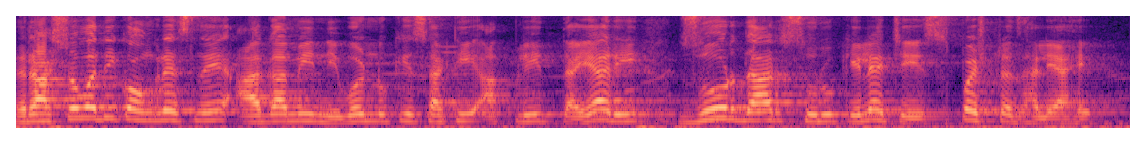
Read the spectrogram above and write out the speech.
राष्ट्रवादी काँग्रेसने आगामी निवडणुकीसाठी आपली तयारी जोरदार सुरू केल्याचे स्पष्ट झाले आहे.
